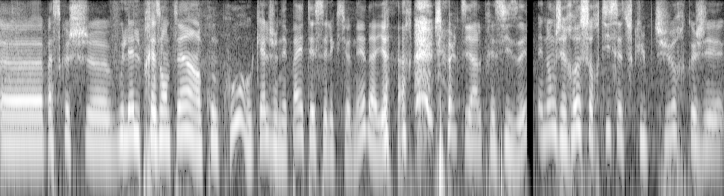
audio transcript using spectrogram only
euh, parce que je voulais le présenter à un concours auquel je n'ai pas été sélectionnée d'ailleurs, je le tiens à le préciser. Et donc j'ai ressorti cette sculpture que j'ai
